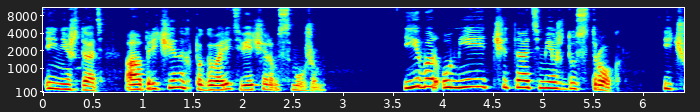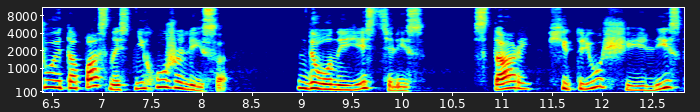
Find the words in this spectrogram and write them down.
и не ждать, а о причинах поговорить вечером с мужем. Ивар умеет читать между строк и чует опасность не хуже лиса. Да он и есть лис. Старый, хитрющий лис,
